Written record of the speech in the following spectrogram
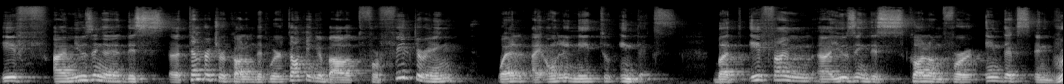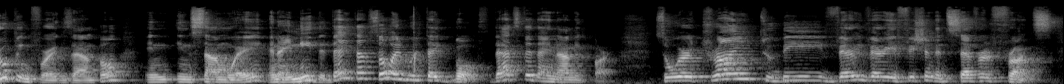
If I'm using a, this uh, temperature column that we're talking about for filtering, well, I only need to index. But if I'm uh, using this column for index and grouping, for example, in, in some way, and I need the data, so I will take both. That's the dynamic part. So we're trying to be very, very efficient at several fronts.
